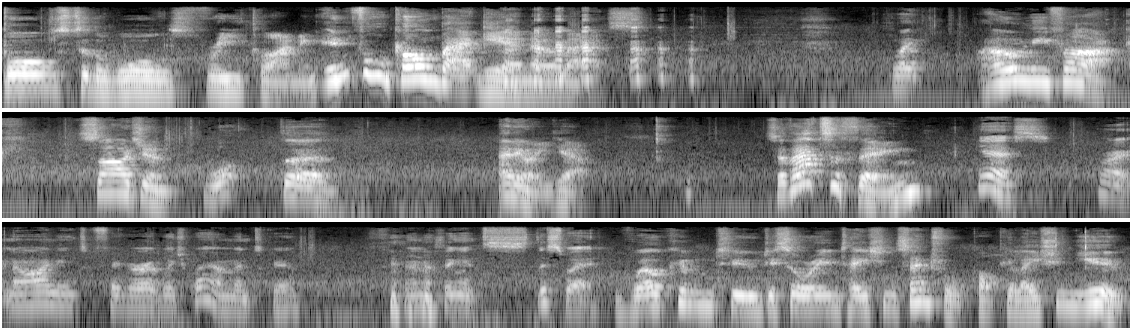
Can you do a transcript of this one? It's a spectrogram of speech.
balls to the walls free climbing. In full combat gear, no less. like, holy fuck. Sergeant, what the. Anyway, yeah. So that's a thing. Yes. Right, now I need to figure out which way I'm meant to go. and I think it's this way. Welcome to Disorientation Central, Population U.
